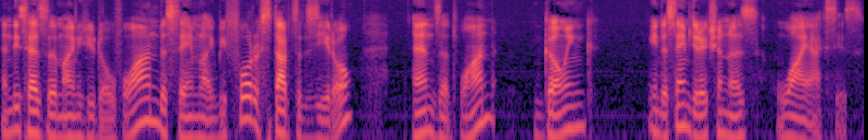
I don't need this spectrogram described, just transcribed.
and this has a magnitude of 1, the same like before, starts at 0, ends at 1, going in the same direction as y-axis.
